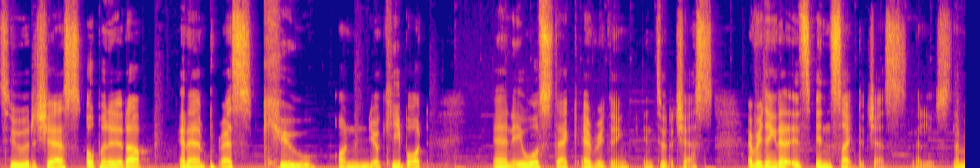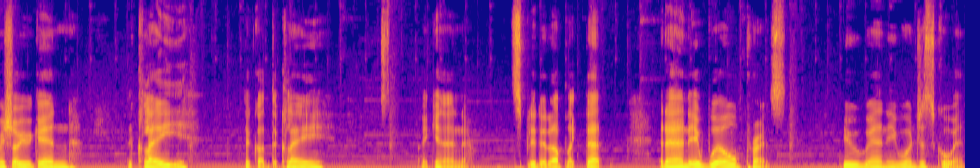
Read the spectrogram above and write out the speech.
to the chest, open it up, and then press Q on your keyboard, and it will stack everything into the chest. Everything that is inside the chest, at least. Let me show you again. The clay, take out the clay, I can split it up like that, and then it will press Q and it will just go in.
